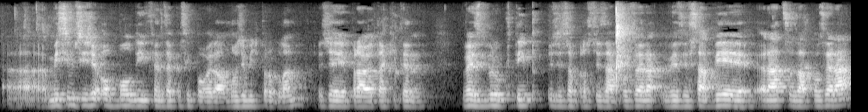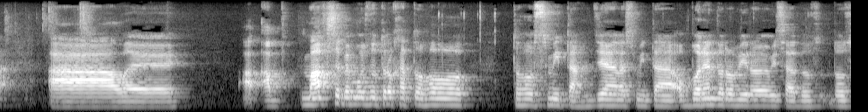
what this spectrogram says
Uh, myslím si, že off-ball defense, ako si povedal, môže byť problém, že je práve taký ten Westbrook typ, že sa proste zapozera, že sa vie, rád sa zapozera, ale a, a má v sebe možno trocha toho, toho Smitha, J.R. Smitha, o Borendorovi Royovi sa dosť, dosť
